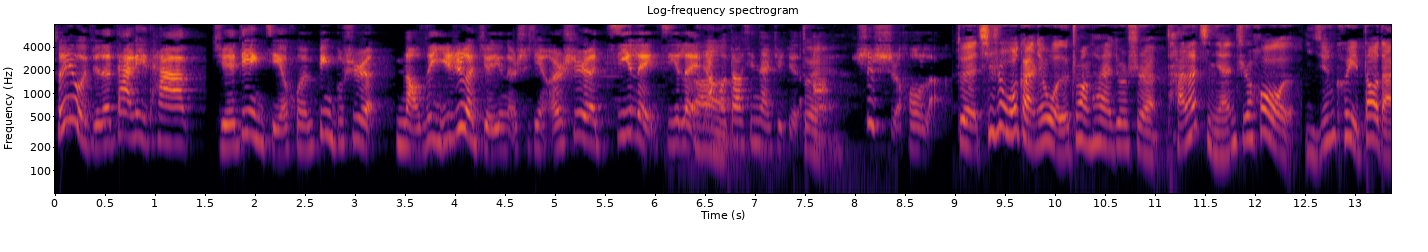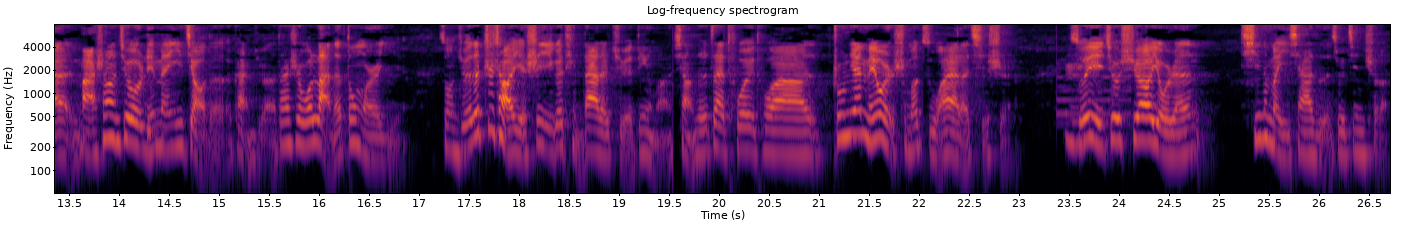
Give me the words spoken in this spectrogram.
所以我觉得大力他决定结婚，并不是脑子一热决定的事情，而是积累积累，然后到现在就觉得啊，是时候了。对，其实我感觉我的状态就是谈了几年之后，已经可以到达马上就临门一脚的感觉了，但是我懒得动而已。总觉得至少也是一个挺大的决定嘛，想着再拖一拖啊，中间没有什么阻碍了，其实，所以就需要有人踢那么一下子就进去了。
